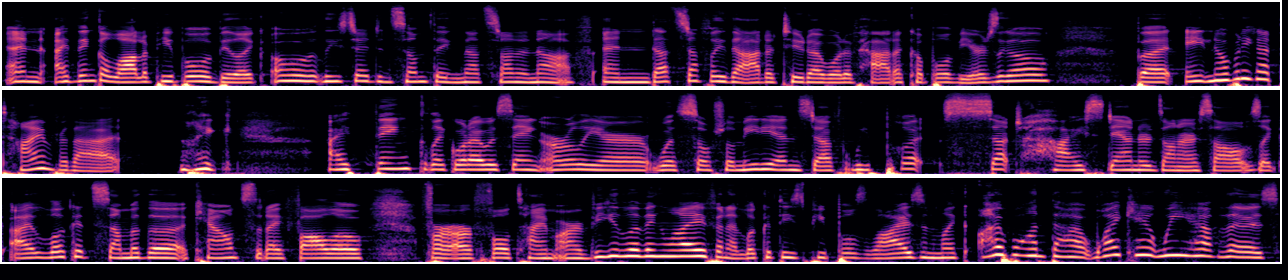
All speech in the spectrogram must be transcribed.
And I think a lot of people would be like, oh, at least I did something. That's not enough. And that's definitely the attitude I would have had a couple of years ago. But ain't nobody got time for that. Like, I think, like what I was saying earlier with social media and stuff, we put such high standards on ourselves. Like, I look at some of the accounts that I follow for our full time RV living life, and I look at these people's lives and I'm like, I want that. Why can't we have this?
